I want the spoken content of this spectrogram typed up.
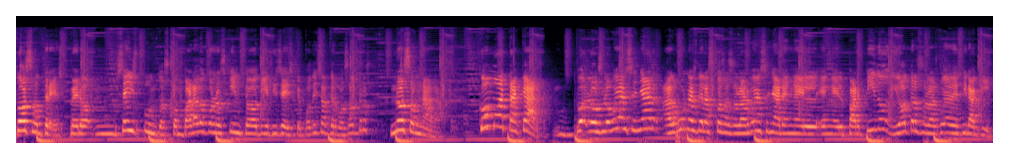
dos o tres, pero mm, seis puntos comparado con los 15 o 16 que podéis hacer vosotros no son nada. ¿Cómo atacar? Os lo voy a enseñar, algunas de las cosas os las voy a enseñar en el, en el partido y otras os las voy a decir aquí.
